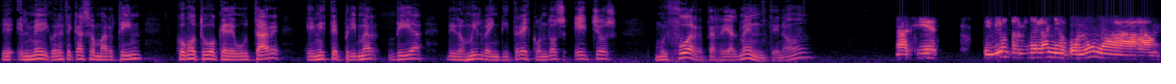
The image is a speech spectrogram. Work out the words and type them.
eh, el médico, en este caso Martín, cómo tuvo que debutar en este primer día de 2023 con dos hechos muy fuertes realmente, ¿no? Así es. Si bien terminé el año con una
